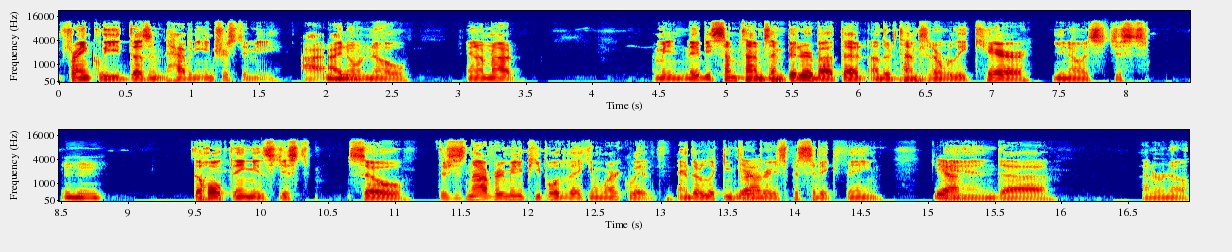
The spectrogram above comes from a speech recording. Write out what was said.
frankly it doesn't have any interest in me. I, I Mhm. don't know, and I'm not. I mean, maybe sometimes I'm bitter about that. Other times I don't really care. You know, it's just hmm the whole thing is just so there's just not very many people that they can work with, and they're looking for Yeah. a very specific thing. Yeah. And uh, I don't know.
